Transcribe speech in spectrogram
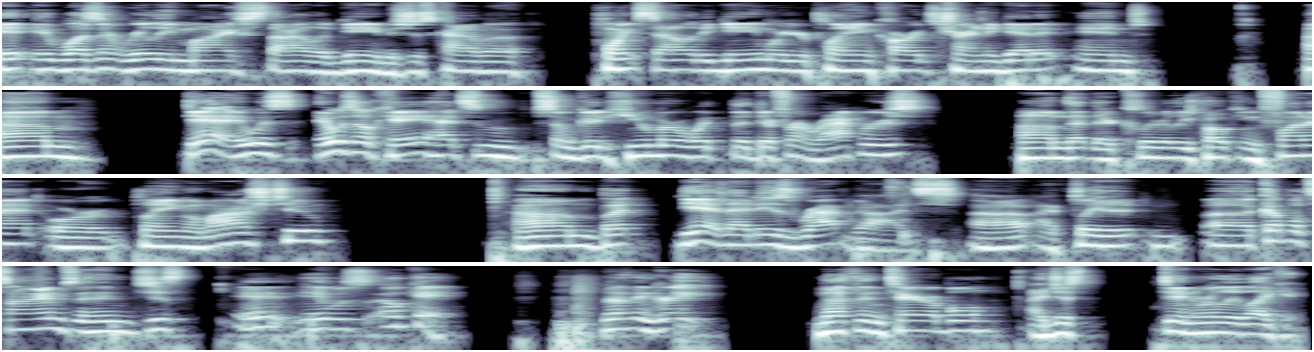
it, it wasn't really my style of game. It's just kind of a point salady game where you're playing cards trying to get it. And um, yeah, it was it was okay. It had some some good humor with the different rappers um, that they're clearly poking fun at or playing homage to. Um, but yeah, that is Rap Godz. Uh, I played it a couple times and just it, it was okay. Nothing great, nothing terrible. I just didn't really like it.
